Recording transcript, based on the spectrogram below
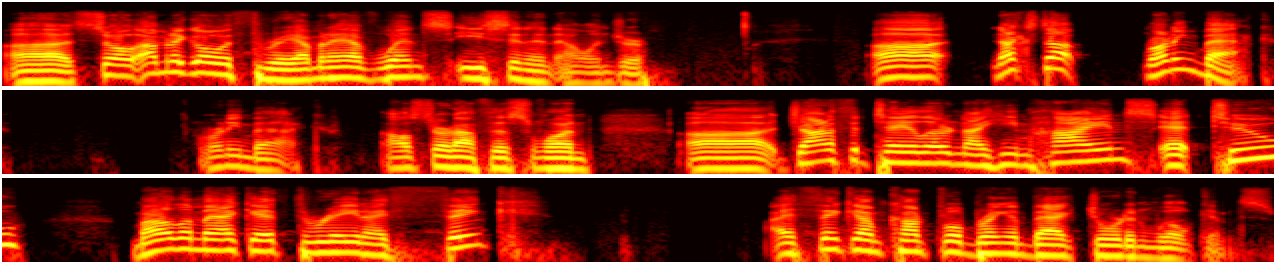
Uh, so I'm going to go with three. I'm going to have Wentz, Eason, and Ehlinger. Uh, next up, running back. Running back. I'll start off this one. Uh, Jonathan Taylor, Nyheim Hines at two, Marlon Mack at three, and I think, I think I'm comfortable bringing back Jordan Wilkins.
